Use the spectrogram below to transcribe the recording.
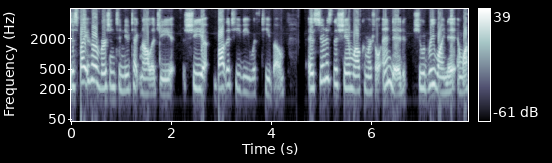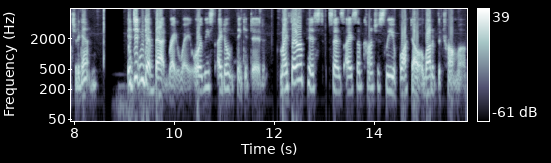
Despite her aversion to new technology, she bought the TV with TiVo. As soon as the ShamWow commercial ended, she would rewind it and watch it again. It didn't get bad right away, or at least I don't think it did. My therapist says I subconsciously blocked out a lot of the trauma,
